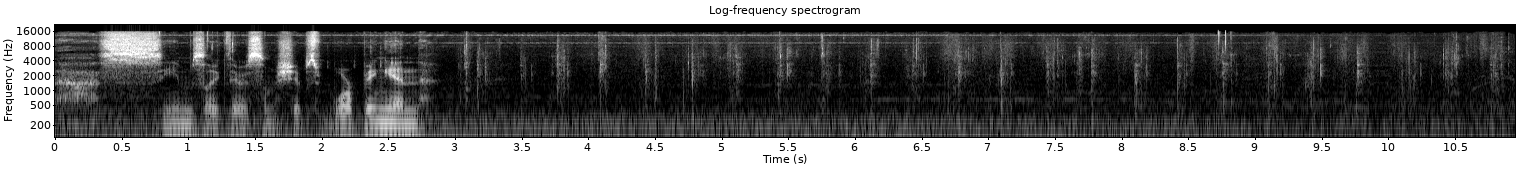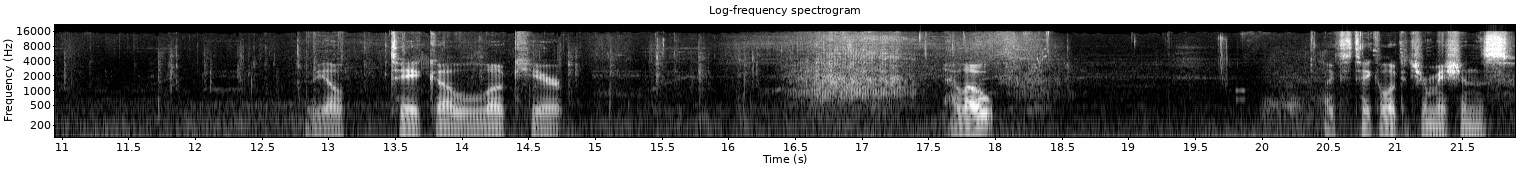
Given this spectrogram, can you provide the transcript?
Ah, seems like there's some ships warping in. Maybe I'll take a look here. Hello? I'd like to take a look at your missions.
